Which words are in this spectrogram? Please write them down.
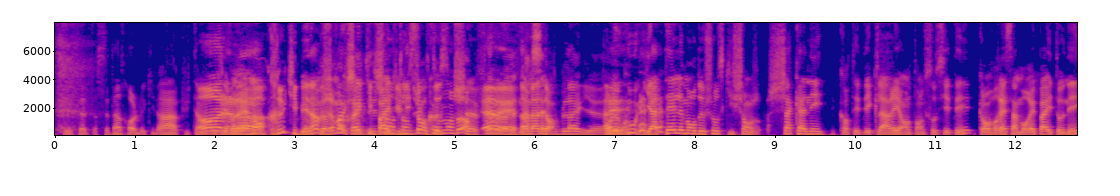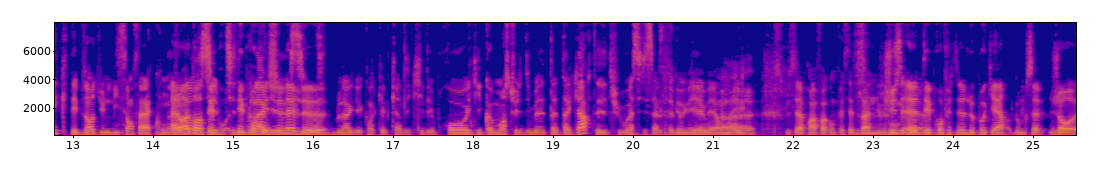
C'est c'est- c'est un troll qui l'a Ah putain, Oh j'ai vraiment cru qu'il. Mais non, mais vraiment, que qu'il parlait d'une licence de sport. Eh ouais, euh, non, mais cette attends. blague. euh. Pour le coup, il y a tellement de choses qui changent chaque année quand t'es déclaré en tant que société qu'en vrai, ça m'aurait pas étonné que t'aies besoin d'une licence à la con. Non, Alors, attends, c'est t'es pro- professionnel euh, c'est de- une petite blague quand quelqu'un dit qu'il est pro et qu'il commence, tu lui dis mais t'as ta carte et tu vois si ça le fait bugger ou pas. euh. Parce que c'est la première fois qu'on fait cette vanne du coup. Juste, euh, euh, t'es professionnel de poker, donc ça, genre,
